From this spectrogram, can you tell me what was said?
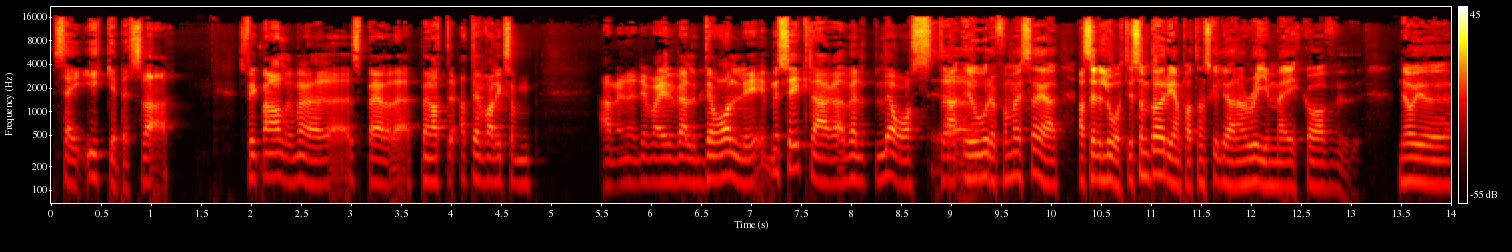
sig icke besvär. Så fick man aldrig mer eh, spela det. Men att, att det var liksom, ja men det var ju väldigt dålig musiklärare, väldigt låst. Ja, eh, jo, det får man ju säga. Alltså det låter ju som början på att de skulle göra en remake av... Nu har ju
